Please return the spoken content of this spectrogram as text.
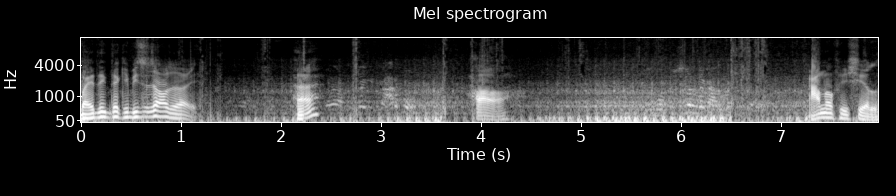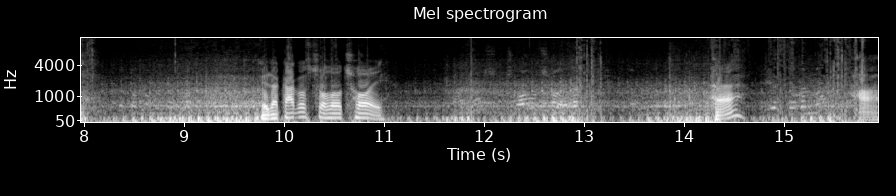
বাইরে দিক দেখি বিচে যাওয়া যায়? হ্যাঁ আনঅফিসিয়াল এটা কাগজ সহ ছয়। হ্যাঁ? হ্যাঁ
